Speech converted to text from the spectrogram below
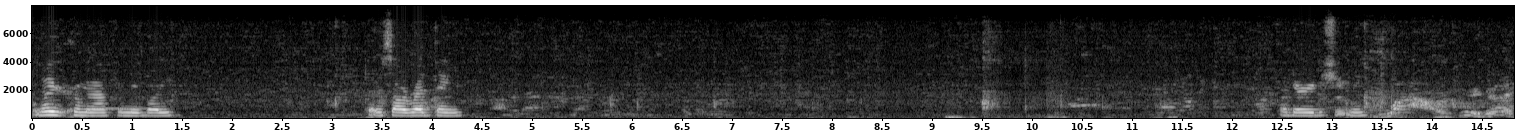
I know you're coming after me, buddy. But I saw a red thing. I dare you to shoot me. Wow, it's pretty good.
